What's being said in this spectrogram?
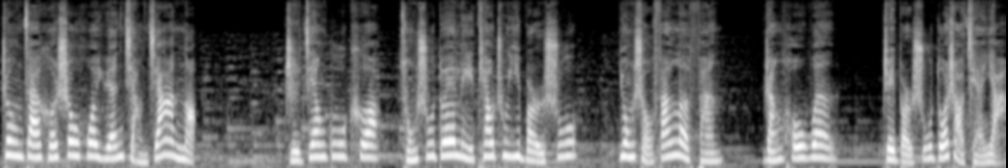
正在和售货员讲价呢。只见顾客从书堆里挑出一本书。用手翻了翻，然后问：“这本书多少钱呀？”“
